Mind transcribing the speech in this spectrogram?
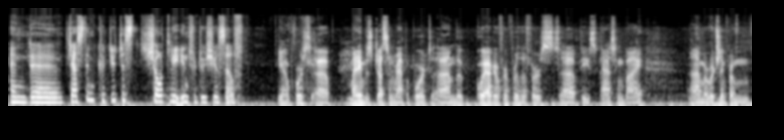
And uh, Justin, could you just shortly introduce yourself? Yeah, of course. Uh, my name is Justin Rapaport. I'm the choreographer for the first uh, piece, Passing By. I'm originally from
